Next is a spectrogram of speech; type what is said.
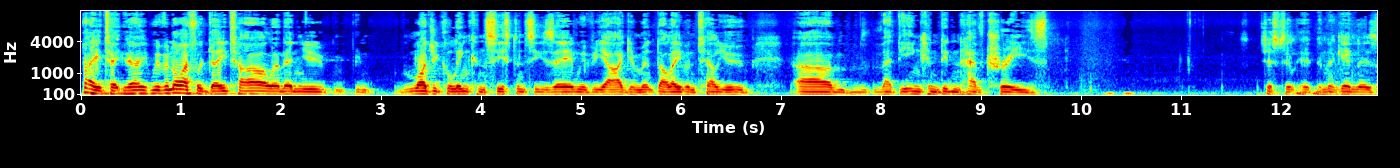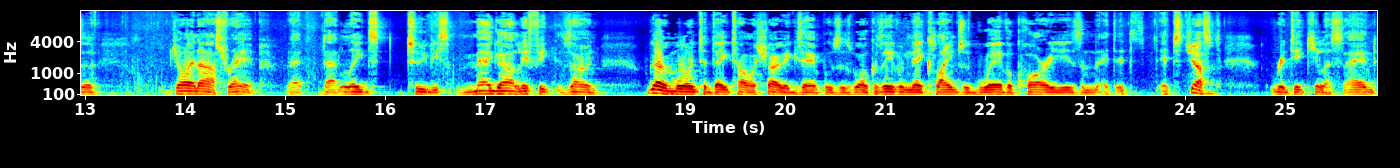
pay you know, with an eye for detail, and then you logical inconsistencies there with the argument. They'll even tell you um, that the Incan didn't have trees. Just and again, there's a giant ass ramp that that leads to this megalithic zone. We'll go more into detail. I'll show examples as well because even their claims of where the quarry is, and it, it's it's just ridiculous. And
